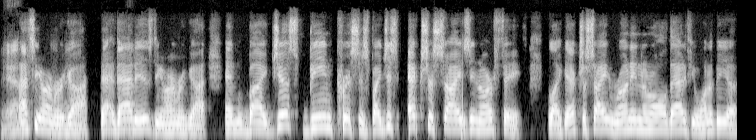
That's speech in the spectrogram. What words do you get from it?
Yeah. That's the armor of God. That that is the armor of God. And by just being Christians, by just exercising our faith, like exercising, running, and all that, if you want to be a,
